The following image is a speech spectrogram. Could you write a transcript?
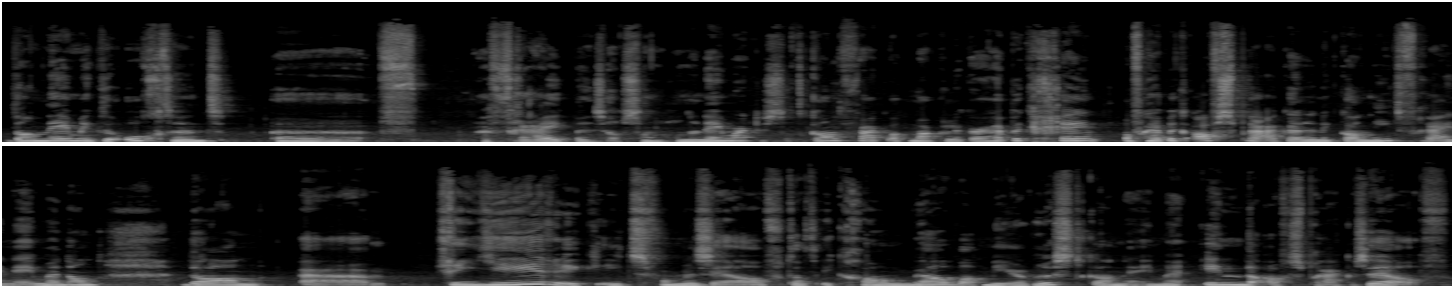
dan neem ik de ochtend uh, vrij. Ik ben zelfstandig ondernemer, dus dat kan vaak wat makkelijker. Heb ik, geen, of heb ik afspraken en ik kan niet vrij nemen, dan, dan uh, creëer ik iets voor mezelf dat ik gewoon wel wat meer rust kan nemen in de afspraken zelf.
